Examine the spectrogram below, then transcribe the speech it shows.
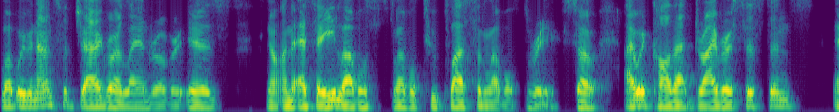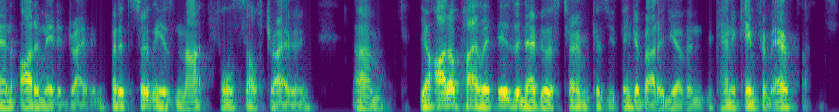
what we've announced with Jaguar Land Rover is, you know, on the SAE levels, it's level two plus and level three. So I would call that driver assistance and automated driving, but it certainly is not full self-driving. Um, you know, autopilot is a nebulous term because you think about it, you have an, it kind of came from airplanes.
